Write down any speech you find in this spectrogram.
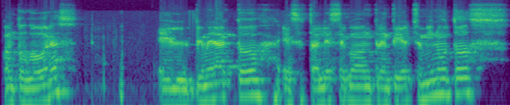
¿cuántos? ¿Dos horas? El primer acto se establece con 38 minutos,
